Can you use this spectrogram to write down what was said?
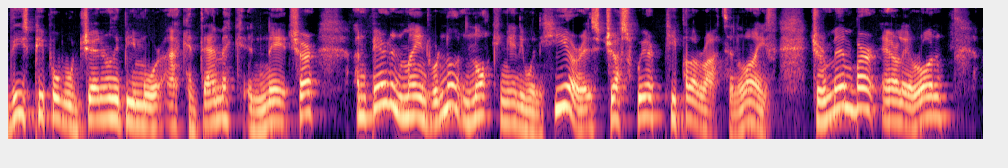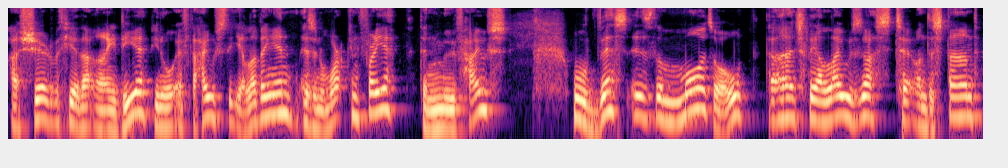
these people will generally be more academic in nature, and bear in mind we're not knocking anyone here. It's just where people are at in life. Do you remember earlier on I shared with you that idea? You know, if the house that you're living in isn't working for you, then move house. Well, this is the model that actually allows us to understand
